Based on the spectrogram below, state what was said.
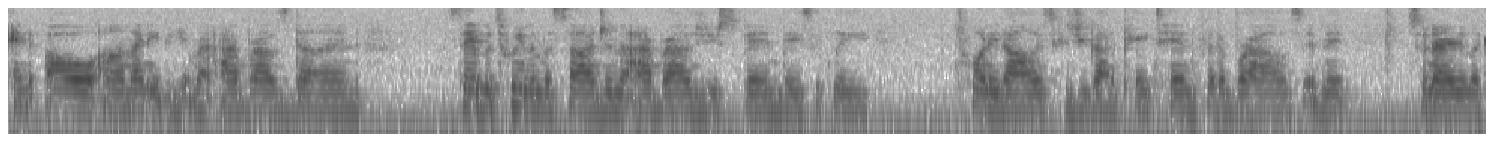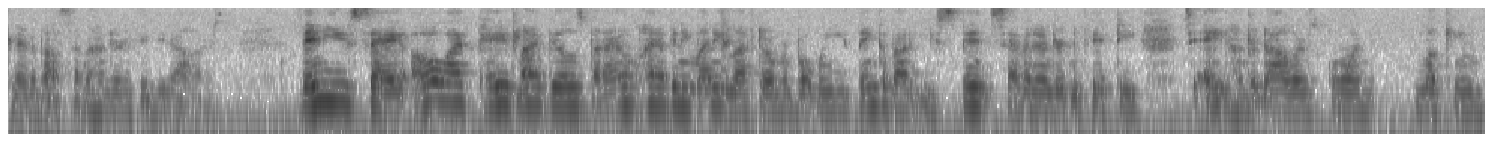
And oh, um, I need to get my eyebrows done say between the massage and the eyebrows you spend basically $20 because you got to pay 10 for the brows and then so now you're looking at about $750 then you say oh I've paid my bills but I don't have any money left over but when you think about it you spent 750 to $800 on looking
